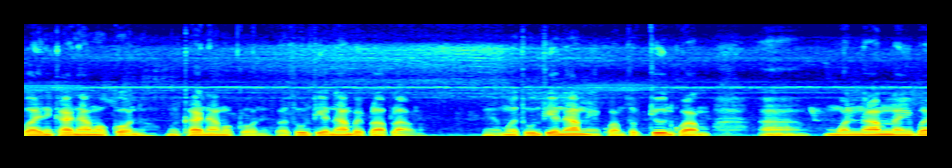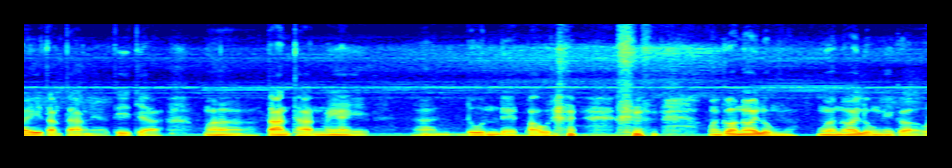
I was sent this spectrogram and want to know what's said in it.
ใบนี่คายน้ำออกก่อน เมื่อคายน้ำออกก่อนก็สูญเสียน้ำไปเปล่าๆเนี่ยเมื่อสูญเสียน้ำเนี่ยความสดชื่นความมวลน้ำในใบต่างๆเนี่ยที่จะมาต้านทานไม่ให้โดนแดดเผา มันก็น้อยลง เมื่อน้อยลงนี่ก็โอ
